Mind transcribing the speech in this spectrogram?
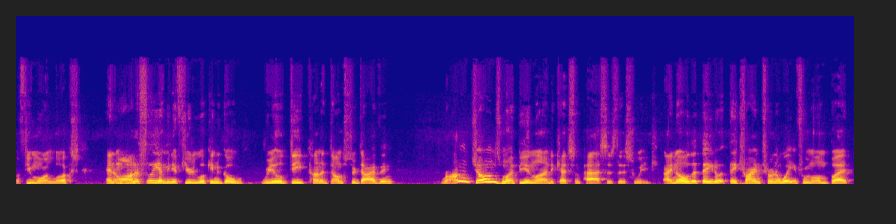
a few more looks. And mm-hmm. honestly, I mean, if you're looking to go real deep, kind of dumpster diving, Ronald Jones might be in line to catch some passes this week. I know that they don't, they try and turn away from him, but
